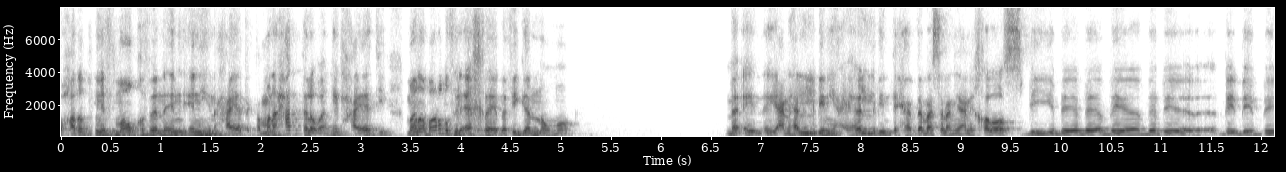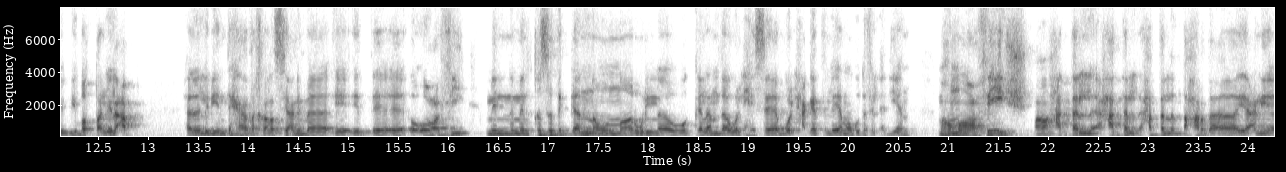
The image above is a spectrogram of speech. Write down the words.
وحاططني في موقف ان إن- إنهي حياتك. طب ما أنا حتى لو أنهيت حياتي ما أنا برضه في الآخر هيبقى في جنة ونار. ما يعني هل اللي بينهي هل اللي بينتحر ده مثلا يعني خلاص بي بي بي بي بي بي بي بي بيبطل يلعب؟ هل اللي بينتحر ده خلاص يعني أعفي من من قصة الجنة والنار وال- والكلام ده والحساب والحاجات اللي هي موجودة في الأديان؟ ما هو ما أعفيش. ما هو حتى ال حتى ال حتى اللي انتحر ده يعني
